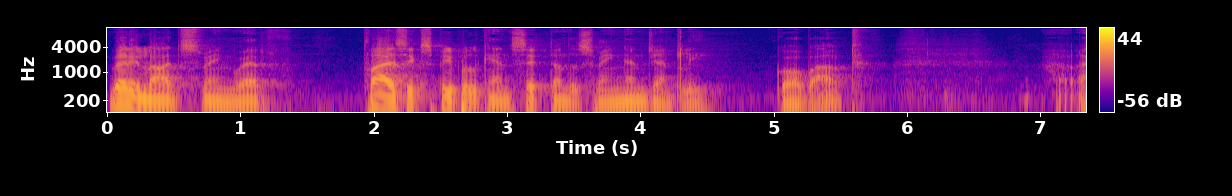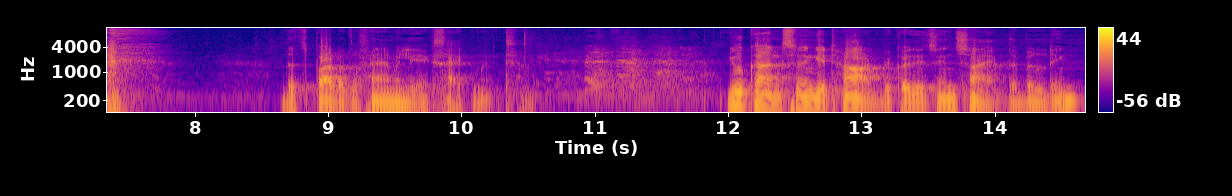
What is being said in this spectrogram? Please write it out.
Very large swing where five, six people can sit on the swing and gently go about. That's part of the family excitement. you can't swing it hard because it's inside the building,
